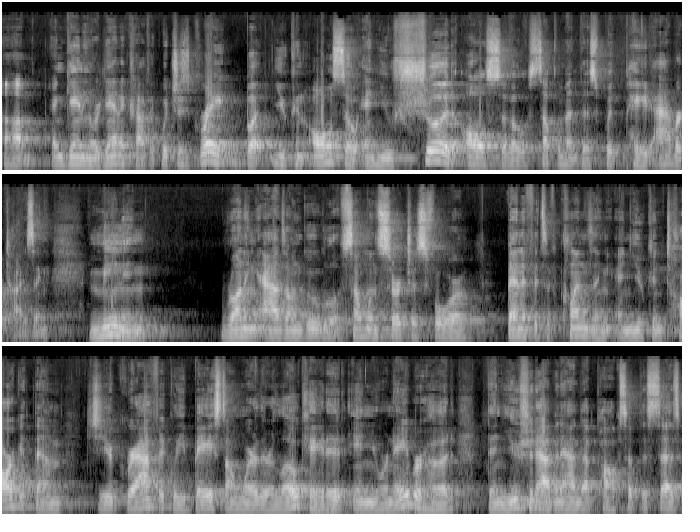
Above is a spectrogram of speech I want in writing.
um, and gaining organic traffic, which is great, but you can also and you should also supplement this with paid advertising, meaning running ads on Google. If someone searches for benefits of cleansing and you can target them geographically based on where they're located in your neighborhood, then you should have an ad that pops up that says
